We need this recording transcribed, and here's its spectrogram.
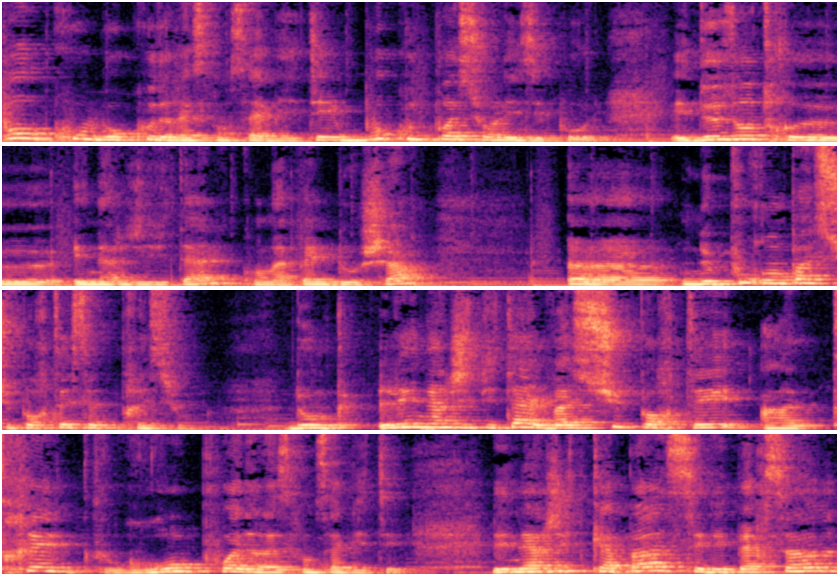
beaucoup, beaucoup de responsabilités, beaucoup de poids sur les épaules. Les deux autres euh, énergies vitales, qu'on appelle dosha, euh, ne pourront pas supporter cette pression. Donc l'énergie Pitta, elle va supporter un très gros poids de responsabilité. L'énergie de Kappa, c'est les personnes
